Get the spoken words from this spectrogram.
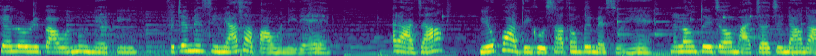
ကယ်လိုရီပါဝင်မှုနည်းပြီးဗီတာမင်စီများစွာပါဝင်နေတယ်အဲဒါကြောင့် မြို့ပွားတီကိုစားသုံးပေးမယ်ဆိုရင်နှလုံးသွေးကြောမှာကြောကျဉ်းကြောင်းတာ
